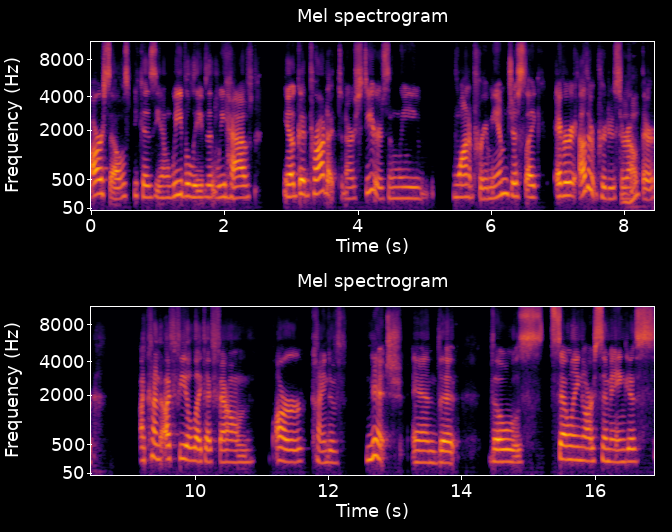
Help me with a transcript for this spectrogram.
ourselves? Because, you know, we believe that we have, you know, a good product in our steers and we want a premium just like every other producer Mhm. out there. I kind of, I feel like I found our kind of niche and that those selling our Sim Angus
